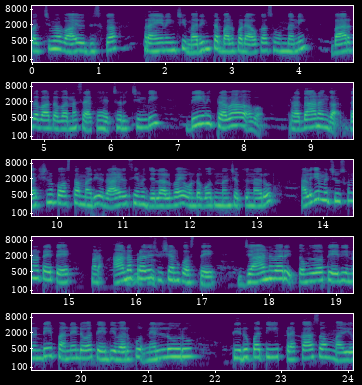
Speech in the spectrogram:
పశ్చిమ వాయువు దిశగా ప్రయాణించి మరింత బలపడే అవకాశం ఉందని భారత వాతావరణ శాఖ హెచ్చరించింది. దీని ప్రభావం ప్రధానంగా దక్షిణ కోస్తా మరియు రాయలసీమ జిల్లాలపై ఉండబోతుందని చెప్తున్నారు. అలాగే మీరు చూసుకున్నట్టయితే మన ఆంధ్రప్రదేశ్ విషయానికి వస్తే జనవరి తొమ్మిదవ తేదీ నుండి పన్నెండవ తేదీ వరకు నెల్లూరు తిరుపతి ప్రకాశం మరియు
